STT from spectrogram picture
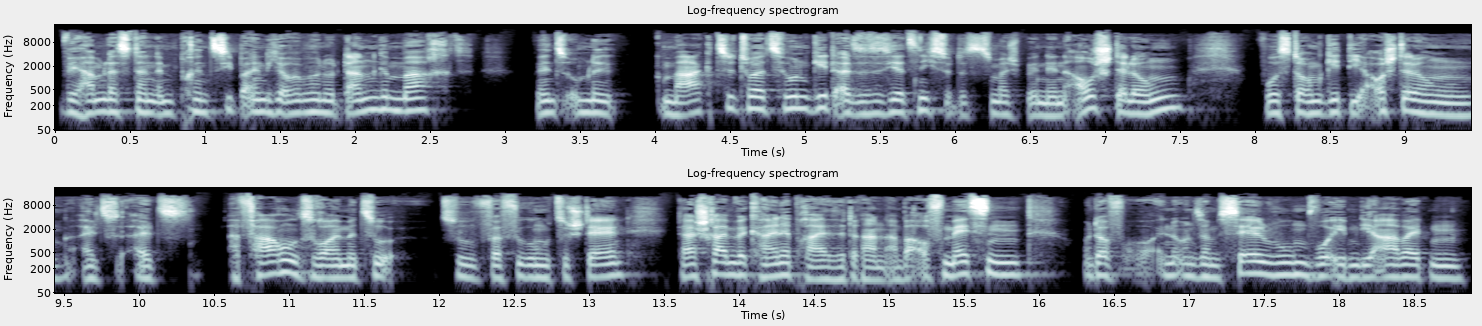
wir haben das dann im Prinzip eigentlich auch immer nur dann gemacht, wenn es um eine Marktsituation geht. Also es ist jetzt nicht so, dass zum Beispiel in den Ausstellungen, wo es darum geht, die Ausstellungen als, als Erfahrungsräume zu, zur Verfügung zu stellen, da schreiben wir keine Preise dran. Aber auf Messen und auf, in unserem Sale Room, wo eben die Arbeiten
